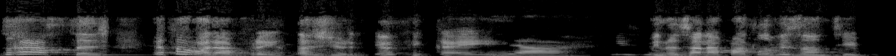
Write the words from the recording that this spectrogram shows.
de rastas, eu estava a olhar para ele, eu juro, eu fiquei Yeah. 15 minutos a olhar para a televisão, tipo,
